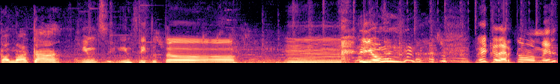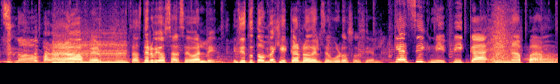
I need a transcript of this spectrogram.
Canaca. IMSS, Instituto... mm, y yo voy a quedar como Mels. No, para nada, Fer. pues, estás nerviosa, se vale. Instituto Mexicano del Seguro Social. ¿Qué significa INAPAM?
